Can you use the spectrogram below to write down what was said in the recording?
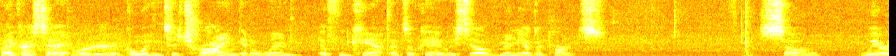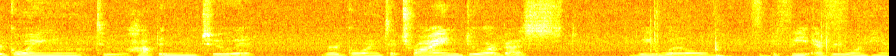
like I said, we're going to try and get a win. If we can't, that's okay. We still have many other parts. So, we are going to hop into it. We're going to try and do our best. We will defeat everyone here.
